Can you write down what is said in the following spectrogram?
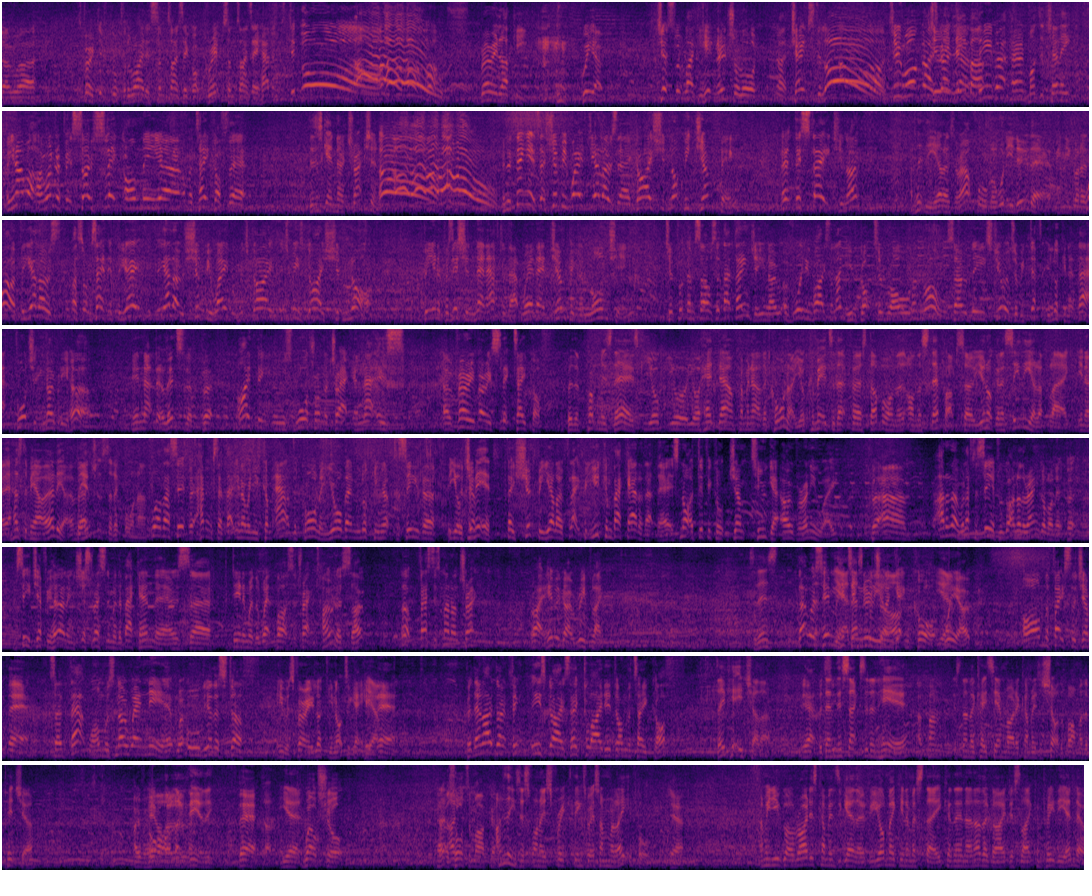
So uh, it's very difficult for the riders. Sometimes they've got grip, sometimes they haven't. Di- oh! Oh! Very lucky. Guillaume just looked like he hit neutral or no, changed to. Oh! Two more guys Julian going. Lieber. Lieber and Monticelli. you know what? I wonder if it's so slick on the uh, on the takeoff there. They're just getting no traction. Oh, oh, oh, oh, oh. And the thing is, there should be waved yellows there. Guys should not be jumping at this stage, you know? I think the yellows are out, Paul, but what do you do there? I mean, you've got to... Well, if the yellows, that's what I'm saying, if the, ye- the yellows should be waving, which, guy, which means guys should not be in a position then after that where they're jumping and launching to put themselves at that danger, you know, avoiding bikes and that, you've got to roll and roll. So the stewards will be definitely looking at that. Fortunately, nobody hurt in that little incident, but I think there was water on the track, and that is a very, very slick takeoff. But the problem is there is you're, you're, you're head down coming out of the corner. You're committed to that first double on the on the step up, so you're not going to see the yellow flag. You know, it has to be out earlier at the entrance to the corner. Well, that's it. But having said that, you know, when you come out of the corner, you're then looking up to see the. But you're the jump. committed. They should be yellow flag, but you can back out of that. There, it's not a difficult jump to get over anyway. But um, I don't know. We'll have to see if we've got another angle on it. But you see, Jeffrey Herlings just wrestling with the back end there, is uh, dealing with the wet parts of the track. Tonus, though, look, fastest man on track. Right, here we go. Replay. So there's That was him yeah, hitting neutral and getting caught. Yeah. Guillod, on the face of the jump there. So that one was nowhere near where all the other stuff. He was very lucky not to get hit Yeah. there. But then I don't think these guys they collided on the takeoff. They've hit each other. Yeah. But then this accident here, I can't. It's another KTM rider coming to shot at the bottom of the picture. over here. oh, on the oh, look left. there. the- There. yeah. Well short. That was I, Automarker. I don't think it's just one of those freak things where it's unrelatable. Yeah. I mean, you've got riders coming together, but you're making a mistake, and then another guy just like completely endo it.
